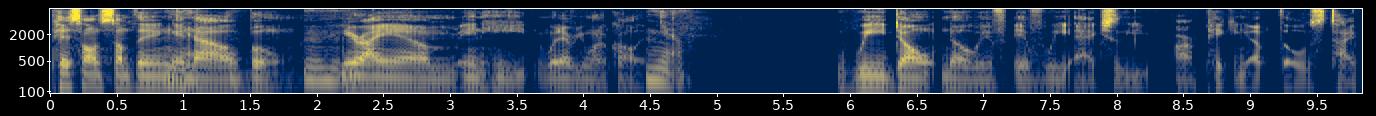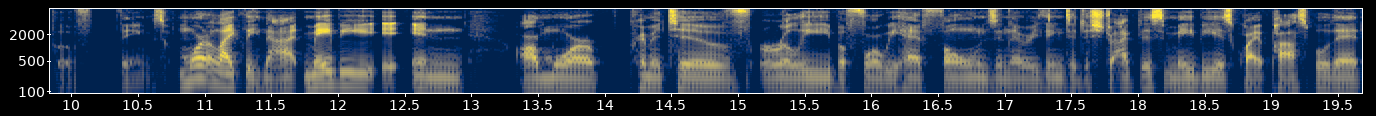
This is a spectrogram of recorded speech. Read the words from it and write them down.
piss on something and Yeah. Mm-hmm. now boom here i am in heat whatever you want to call it Yeah. we don't know if if we actually are picking up those type of things more than likely not maybe in our more primitive early before we had phones and everything to distract us maybe it's quite possible that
